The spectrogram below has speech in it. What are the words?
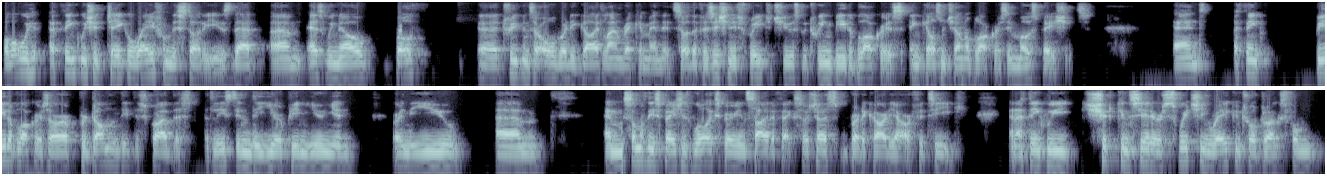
but what we, I think we should take away from this study is that, um, as we know, both uh, treatments are already guideline recommended. So the physician is free to choose between beta blockers and calcium channel blockers in most patients. And I think beta blockers are predominantly described as, at least in the European Union or in the EU. Um, and some of these patients will experience side effects such as bradycardia or fatigue. And I think we should consider switching rate control drugs from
